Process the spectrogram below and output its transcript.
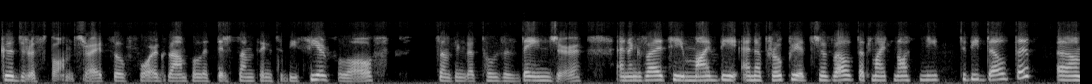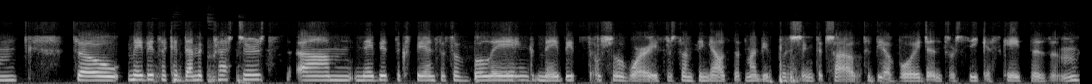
good response, right? So, for example, if there's something to be fearful of, something that poses danger. And anxiety might be an appropriate result that might not need to be dealt with. Um, so maybe it's academic pressures, um, maybe it's experiences of bullying, maybe it's social worries or something else that might be pushing the child to be avoidant or seek escapism.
